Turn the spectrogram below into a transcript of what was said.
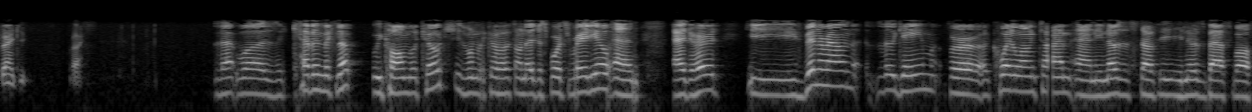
Thank you. Bye. That was Kevin McNutt, we call him the coach. He's one of the co-hosts on Edge of Sports Radio, and as you heard, he, he's been around the game for quite a long time, and he knows his stuff. He, he knows basketball.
